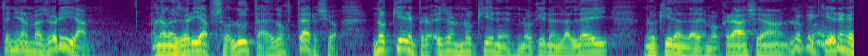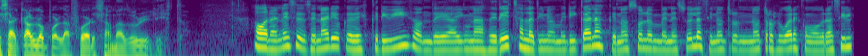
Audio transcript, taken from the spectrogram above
tenían mayoría. una mayoría absoluta de dos tercios. No quieren, pero ellos no quieren, no quieren la ley, no quieren la democracia, lo que quieren es sacarlo por la fuerza Maduro y listo. Ahora, en ese escenario que describís, donde hay unas derechas latinoamericanas que no solo en Venezuela, sino en otros lugares como Brasil,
